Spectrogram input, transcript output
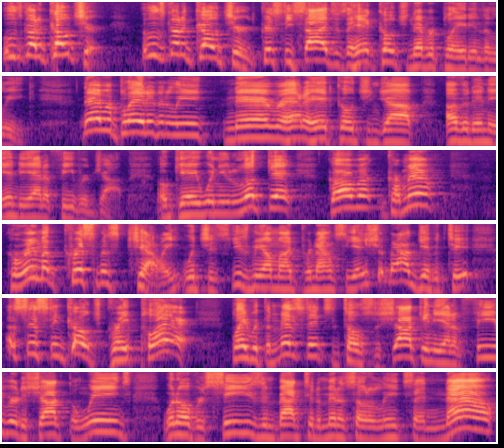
who's going to coach her? Who's going to coach her? Christie Sides is a head coach, never played in the league. Never played in the league, never had a head coaching job other than the Indiana Fever job. Okay, when you looked at Karima Christmas Kelly, which, excuse me on my pronunciation, but I'll give it to you, assistant coach, great player. Played with the Mystics, the Tulsa Shock, Indiana Fever, the Shock, the Wings, went overseas and back to the Minnesota Lynx, and now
